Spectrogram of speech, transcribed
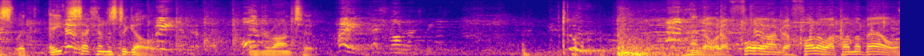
And there it is with eight seconds to go in round two. Hey, that's long on his. And what a forearm to follow up on the bell.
